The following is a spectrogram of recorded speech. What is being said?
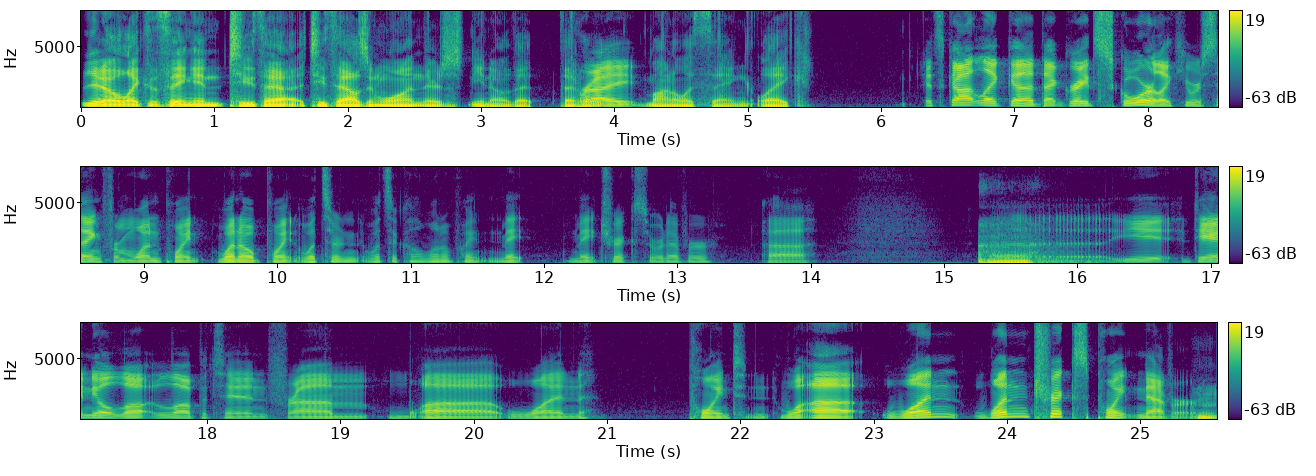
You know, like the thing in 2000, 2001, there's, you know, that, that whole Right. monolith thing. Like, It's got like uh, that great score, like you were saying, from one point one oh point. What's her? What's it called? One oh point ma- matrix or whatever. Uh, uh, yeah, Daniel Lo- Lopatin from uh one point uh one one tricks point never. Hmm.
